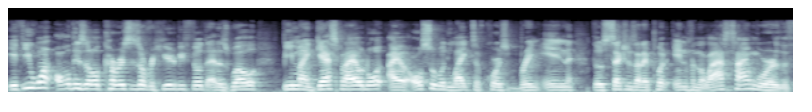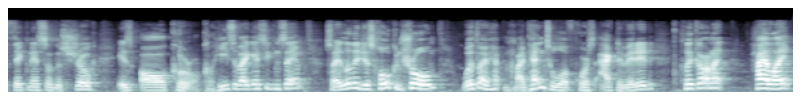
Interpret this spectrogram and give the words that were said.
If you want all these little crevices over here to be filled out as well, be my guest, but I, would, I also would like to, of course, bring in those sections that I put in from the last time where the thickness of the stroke is all co cohesive, I guess you can say. So I literally just hold control with my, my pen tool, of course, activated, click on it, highlight,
